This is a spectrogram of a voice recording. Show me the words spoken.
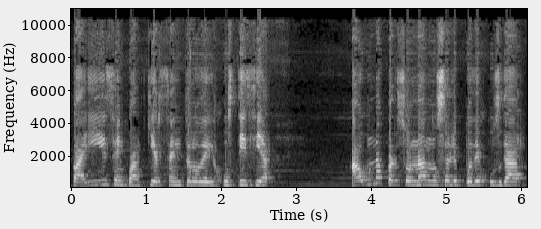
país, en cualquier centro de justicia, a una persona no se le puede juzgar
